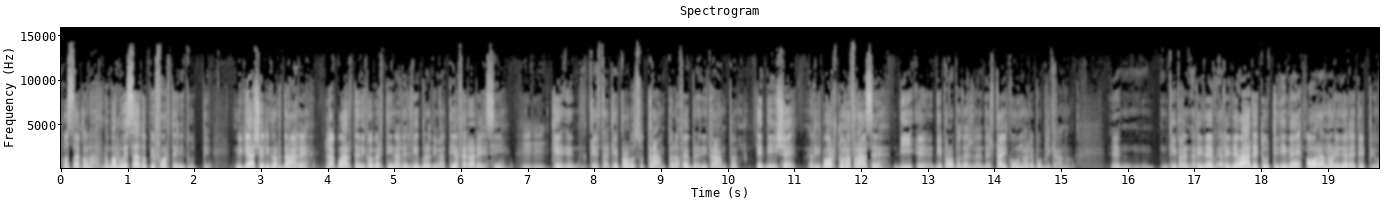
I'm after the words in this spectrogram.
ostacolarlo, ma lui è stato più forte di tutti. Mi piace ricordare la quarta di copertina del libro di Mattia Ferraresi, Mhm. che, eh, che sta- che è proprio su Trump, la febbre di Trump, che dice, riporta una frase di, eh, di proprio del, del tycoon repubblicano. Eh, vi pre- ride- ridevate tutti di me, ora non riderete più.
